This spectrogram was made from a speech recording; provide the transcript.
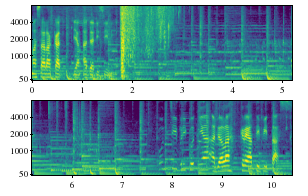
masyarakat yang ada di sini. Kunci berikutnya adalah kreativitas.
